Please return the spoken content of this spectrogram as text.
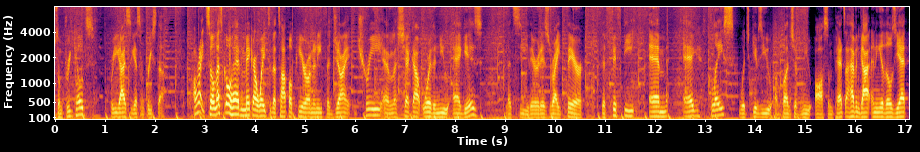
some free codes for you guys to get some free stuff. All right, so let's go ahead and make our way to the top up here underneath the giant tree, and let's check out where the new egg is. Let's see, there it is right there. The 50M egg place, which gives you a bunch of new awesome pets. I haven't got any of those yet.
